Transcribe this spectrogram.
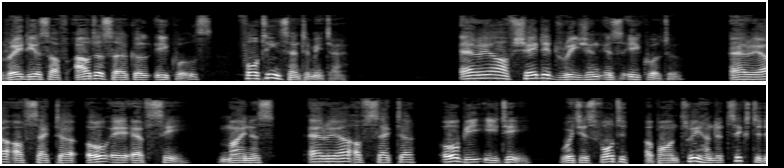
Radius of outer circle equals 14 centimeter. Area of shaded region is equal to area of sector OAFC minus area of sector OBED which is 40 upon 360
